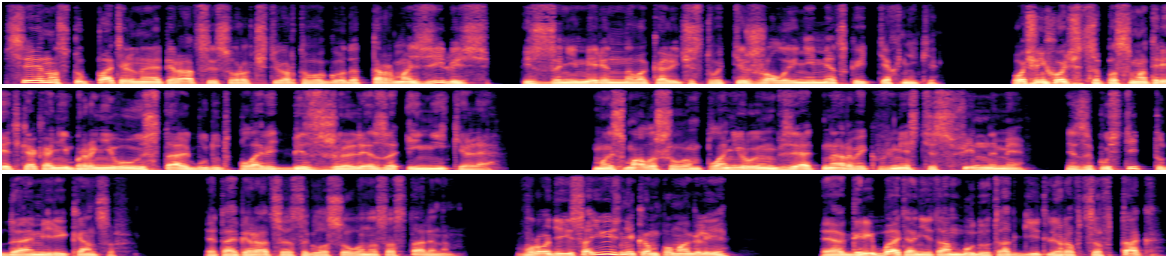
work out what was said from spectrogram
Все наступательные операции 44-го года тормозились из-за немеренного количества тяжелой немецкой техники. Очень хочется посмотреть, как они броневую сталь будут плавить без железа и никеля. Мы с Малышевым планируем взять Нарвик вместе с финнами и запустить туда американцев. Эта операция согласована со Сталиным. Вроде и союзникам помогли, и огребать они там будут от гитлеровцев так,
